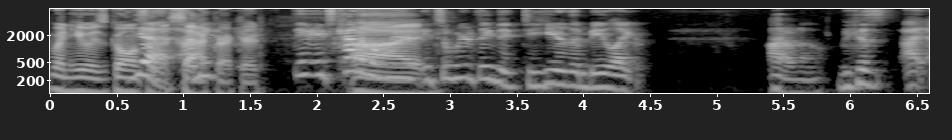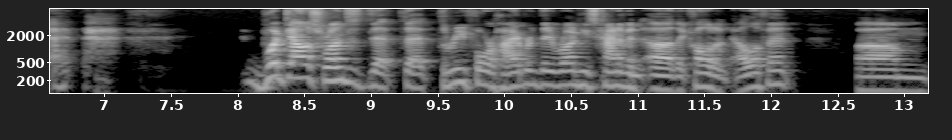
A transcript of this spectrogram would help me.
when he was going Yeah, for the sack I mean, record. It's kind of a weird. Uh, It's a weird thing to, to hear them be like, I don't know, because I, I what Dallas runs is that that three four hybrid they run. He's kind of an uh, they call it an elephant. Um,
